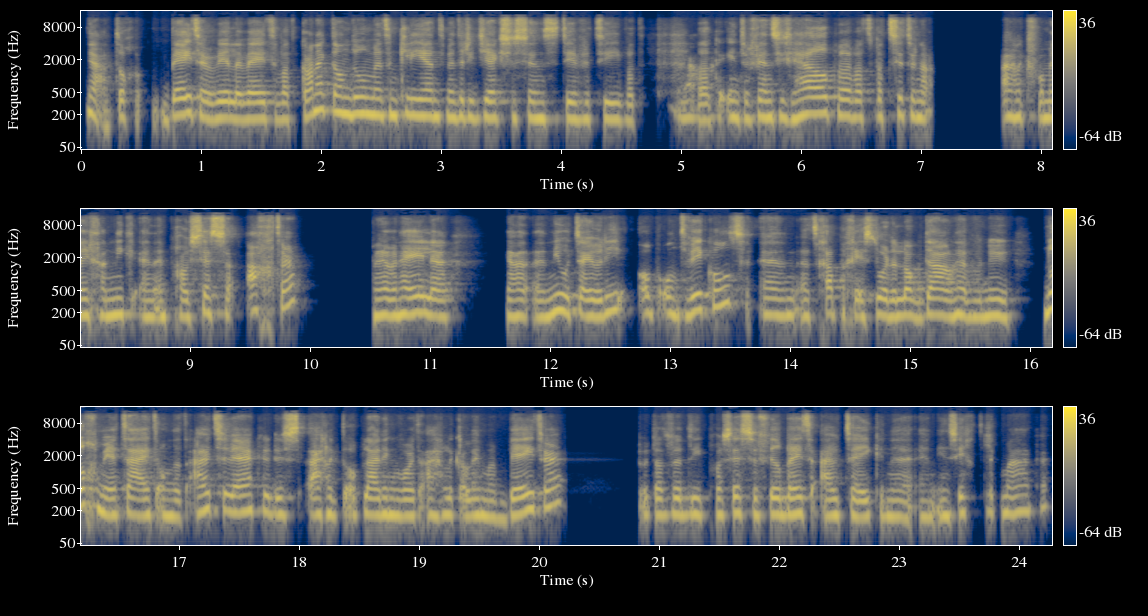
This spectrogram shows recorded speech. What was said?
ja, toch beter willen weten, wat kan ik dan doen met een cliënt met rejection sensitivity? Wat, Welke interventies helpen? Wat, wat zit er nou eigenlijk voor mechaniek en, en processen achter? We hebben een hele ja, een nieuwe theorie op ontwikkeld. En het grappige is, door de lockdown hebben we nu nog meer tijd om dat uit te werken. Dus eigenlijk de opleiding wordt eigenlijk alleen maar beter. Doordat we die processen veel beter uittekenen en inzichtelijk maken.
